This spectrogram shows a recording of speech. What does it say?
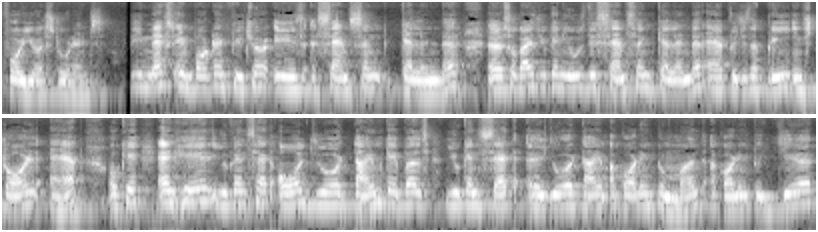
for your students the next important feature is Samsung Calendar. Uh, so guys, you can use the Samsung Calendar app, which is a pre-installed app. Okay, and here you can set all your timetables. You can set uh, your time according to month, according to year,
